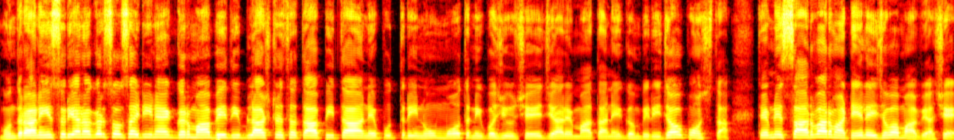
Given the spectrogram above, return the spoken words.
મુન્દ્રાની સૂર્યાનગર સોસાયટીના એક ઘરમાં ભેદી બ્લાસ્ટ થતા પિતા અને પુત્રીનું મોત નીપજ્યું છે જ્યારે માતાને ગંભીર ઇજાઓ પહોંચતા તેમને સારવાર માટે લઈ જવામાં આવ્યા છે.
